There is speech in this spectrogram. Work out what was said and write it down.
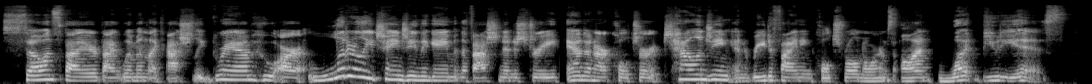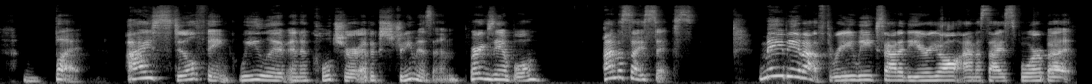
so inspired by women like Ashley Graham, who are literally changing the game in the fashion industry and in our culture, challenging and redefining cultural norms on what beauty is. But I still think we live in a culture of extremism. For example, I'm a size six maybe about three weeks out of the year, y'all, I'm a size four, but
